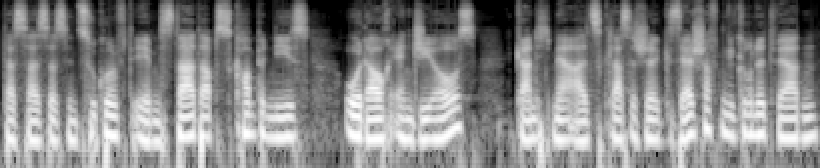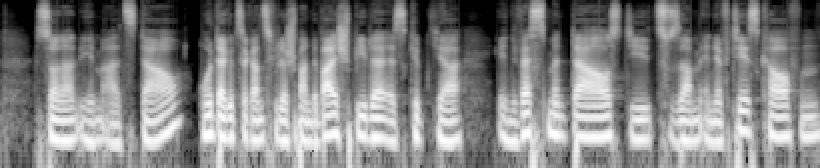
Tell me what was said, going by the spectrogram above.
Das heißt, dass in Zukunft eben Startups, Companies oder auch NGOs gar nicht mehr als klassische Gesellschaften gegründet werden, sondern eben als DAO. Und da gibt es ja ganz viele spannende Beispiele. Es gibt ja Investment-DAOs, die zusammen NFTs kaufen.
